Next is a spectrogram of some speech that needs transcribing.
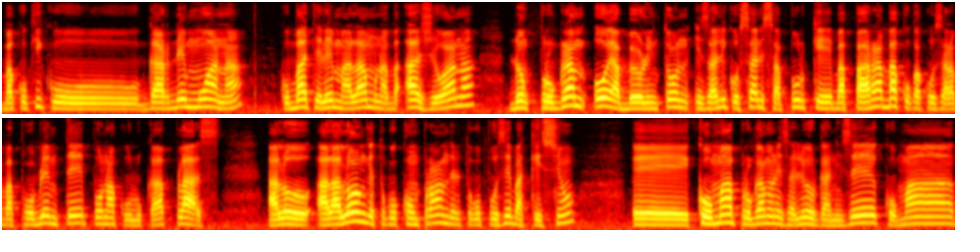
bakoki kogarde mwana kobatela ye malamu na baage wana. Donc programme oyo ya burlington ezali kosalisa pour ke baparent bakoka kozala baproblème te mpona koluka place alors à la longue tu peux comprendre, tu peux poser tokopose baquestion eh, comment le programme est ezali organiser, comment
